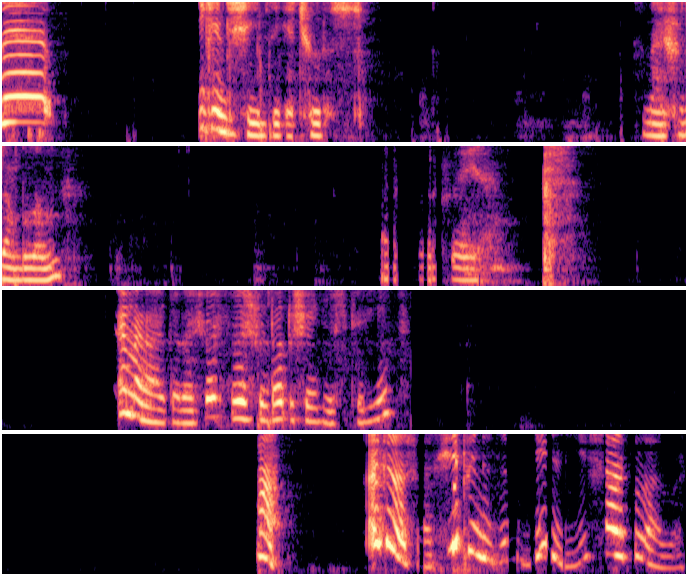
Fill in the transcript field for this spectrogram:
Ve ikinci şeyimize geçiyoruz. Hemen şuradan bulalım. Şurayı. Hemen arkadaşlar size şurada bir şey göstereyim. Ha. Arkadaşlar hepimizin bildiği şarkılar var.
